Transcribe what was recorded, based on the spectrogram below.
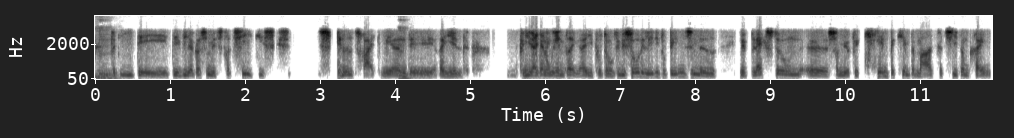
hmm. fordi det, det virker som et strategisk spilletræk mere end det reelt fordi der ikke er nogen ændringer i produktet. Vi så det lidt i forbindelse med, med Blackstone, øh, som jo fik kæmpe, kæmpe meget kritik omkring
